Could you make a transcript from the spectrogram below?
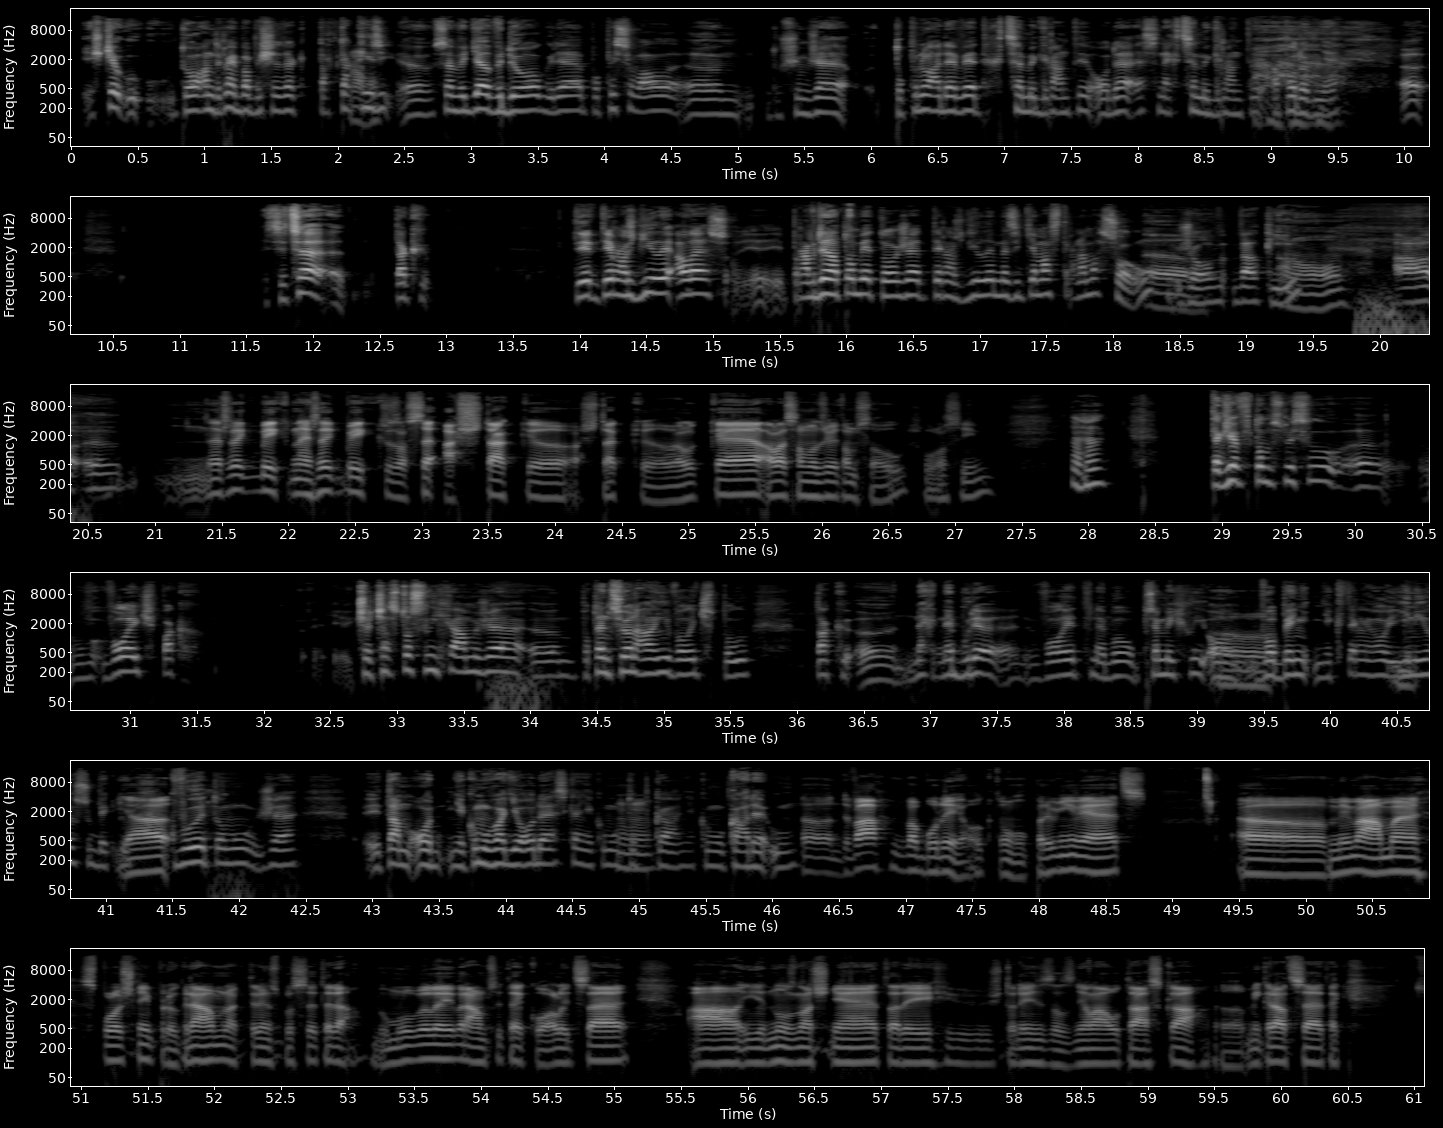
ještě u, u toho Andreje Babiše, tak, tak taky no. ří, uh, jsem viděl video, kde popisoval, um, tuším, že TOP 09 chce migranty, ODS nechce migranty a podobně. Uh, sice tak ty, ty rozdíly, ale pravda na tom je to, že ty rozdíly mezi těma stranama jsou, uh, že, velký. Ano. A uh, neřekl bych, neřekl bych zase až tak, až tak velké, ale samozřejmě tam jsou, souhlasím. Uh-huh. Takže v tom smyslu uh, volič pak často slýchám, že um, potenciální volič spolu tak uh, ne, nebude volit nebo přemýšlí o uh, volbě některého jiného subjektu já... kvůli tomu, že je tam o, někomu vadí ODS, někomu mm. Topka, někomu KDU. Uh, dva, dva body jo, k tomu. První věc, my máme společný program, na kterém jsme se teda domluvili v rámci té koalice a jednoznačně tady už tady zazněla otázka uh, migrace, tak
